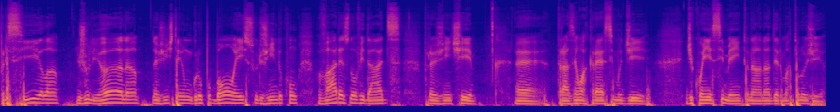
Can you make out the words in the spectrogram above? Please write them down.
Priscila, Juliana. A gente tem um grupo bom aí surgindo com várias novidades para a gente é, trazer um acréscimo de, de conhecimento na, na dermatologia.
